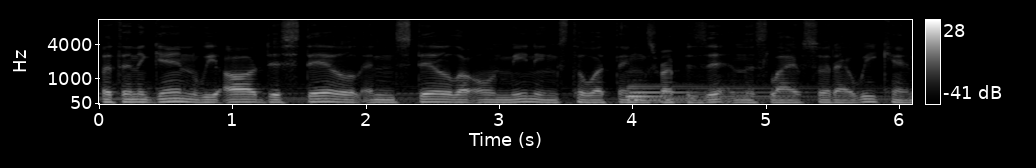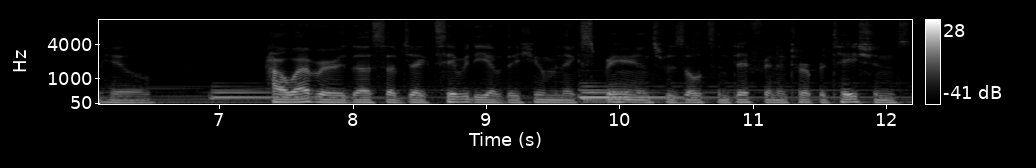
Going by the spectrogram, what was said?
But then again, we all distill and instill our own meanings to what things represent in this life so that we can heal. However, the subjectivity of the human experience results in different interpretations,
